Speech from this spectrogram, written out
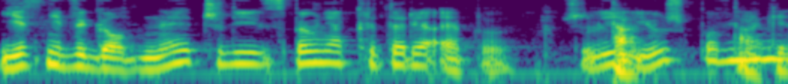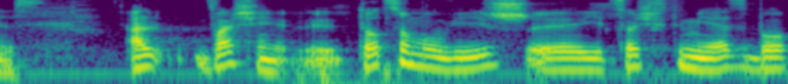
jest niewygodny, czyli spełnia kryteria Apple. Czyli tak, już powinien. Tak jest. Ale właśnie, y, to co mówisz, y, coś w tym jest, bo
